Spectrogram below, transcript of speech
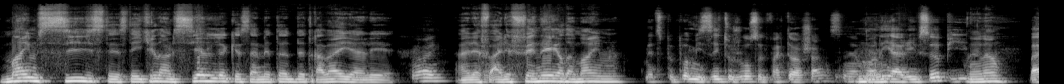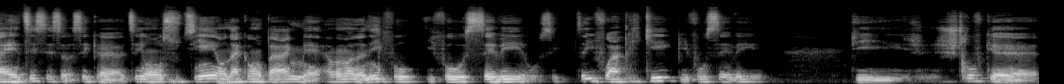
Même si c'était écrit dans le ciel que sa méthode de travail allait, allait, allait finir de même. Mais tu peux pas miser toujours sur le facteur chance. À un moment donné, il arrive ça, puis... Ben, tu sais, c'est ça. C'est que, tu sais, on soutient, on accompagne, mais à un moment donné, il faut, il faut sévir aussi. Tu sais, il faut appliquer, puis il faut sévir. Puis je, je trouve que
